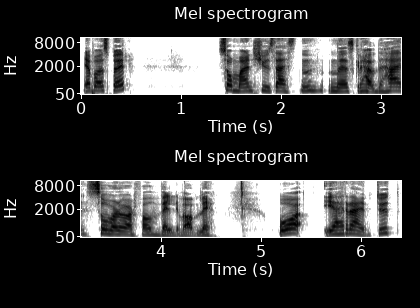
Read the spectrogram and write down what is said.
Jeg bare spør. Sommeren 2016, når jeg skrev det her, så var det i hvert fall veldig vanlig. Og jeg regnet ut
